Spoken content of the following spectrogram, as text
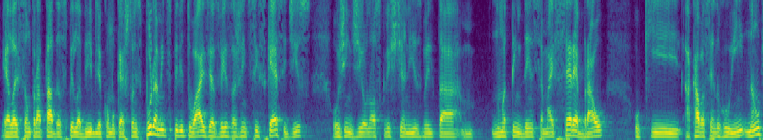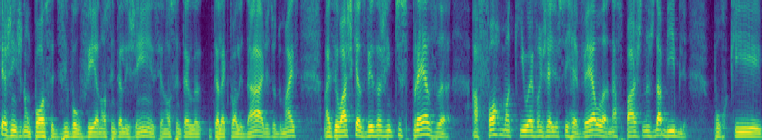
elas são tratadas pela Bíblia como questões puramente espirituais e às vezes a gente se esquece disso. Hoje em dia, o nosso cristianismo está numa tendência mais cerebral, o que acaba sendo ruim. Não que a gente não possa desenvolver a nossa inteligência, a nossa intele intelectualidade e tudo mais, mas eu acho que às vezes a gente despreza a forma que o evangelho se revela nas páginas da Bíblia. Porque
